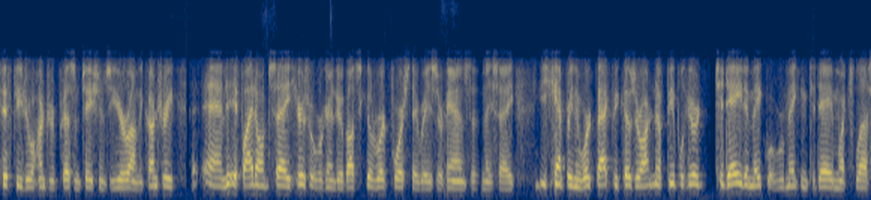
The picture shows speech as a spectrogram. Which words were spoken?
50 to 100 presentations a year around the country. And if I don't say, here's what we're going to do about skilled workforce, they raise their hands and they say, you can't bring the work back because there aren't enough people here today to make what we're making today, much less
